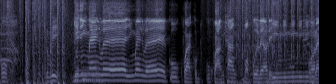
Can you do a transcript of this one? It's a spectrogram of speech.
โอ้โอ้ ลูกพี่ยิงแม่งเลย ยิงแม่งเลย กูขวางกูกูขวางทางบอกปืนเลยเอาดิยิงยิงยิงยิงยิงกลัวอะไร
